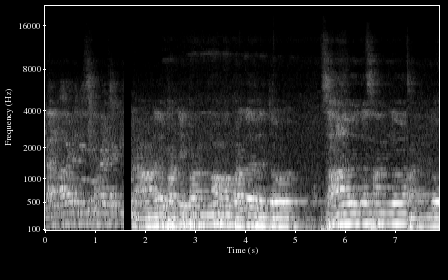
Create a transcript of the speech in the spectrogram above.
யாழ் மாவட்ட தேசிய மக்கள் சக்தி பட்டிப்பண்ணோ பகவத்தோ சாவிக சங்கோ சங்கோ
